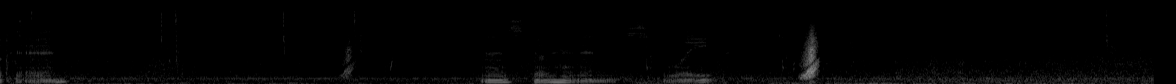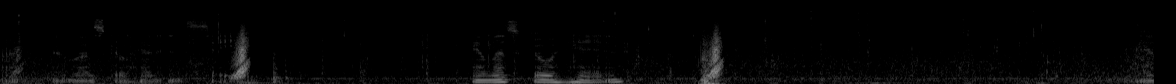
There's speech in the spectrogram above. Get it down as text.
Okay. Let's go ahead and sleep. Alright, and let's go ahead and save. And let's go ahead and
